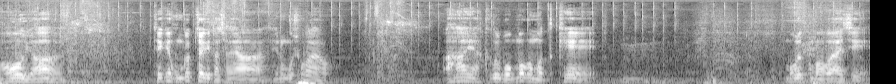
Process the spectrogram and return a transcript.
어우 야. 되게 공격적이다 저야. 이런 거 좋아요. 아 야 그걸 못 먹으면 어떡해. 먹을 거 먹어야지.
